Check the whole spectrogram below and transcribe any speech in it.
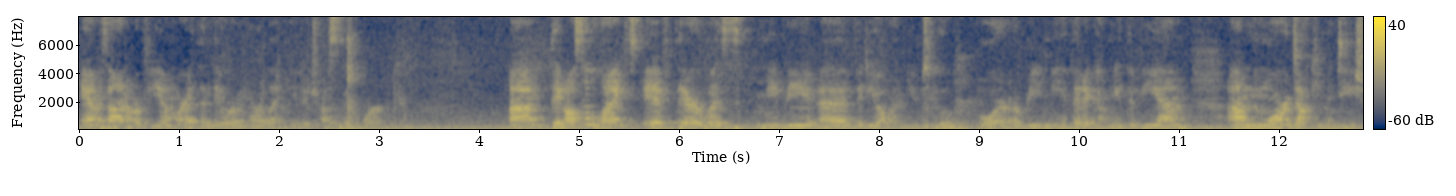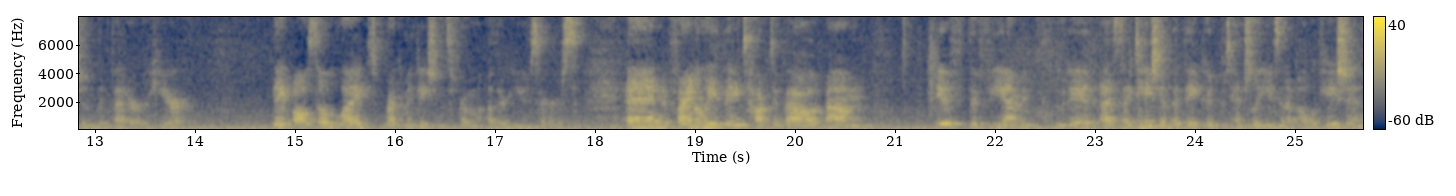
Amazon or VMware, then they were more likely to trust their work. Um, they also liked if there was maybe a video on YouTube or a README that accompanied the VM. Um, the more documentation, the better here. They also liked recommendations from other users. And finally, they talked about um, if the VM included a citation that they could potentially use in a publication.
